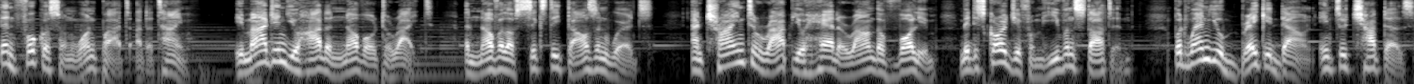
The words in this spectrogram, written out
then focus on one part at a time. Imagine you had a novel to write, a novel of 60,000 words, and trying to wrap your head around the volume may discourage you from even starting. But when you break it down into chapters,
